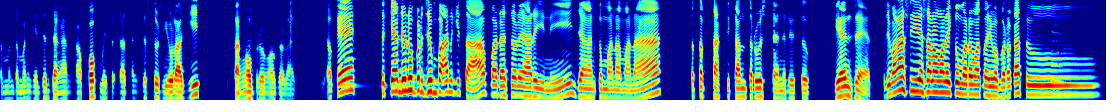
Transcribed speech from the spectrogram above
Teman-teman Gen Z jangan kapok besok datang ke studio lagi, kita ngobrol-ngobrol lagi. Iya. Oke, sekian dulu perjumpaan kita pada sore hari ini, jangan ke mana-mana, tetap saksikan terus channel YouTube Gen Z. Terima kasih, assalamualaikum warahmatullahi wabarakatuh.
